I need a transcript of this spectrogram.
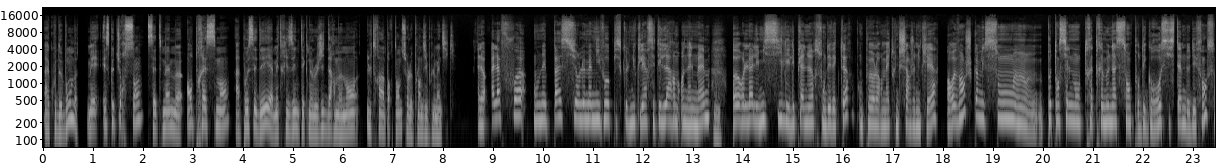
à coups de bombe. Mais est-ce que tu ressens cette même euh, empressement à posséder et à maîtriser une technologie d'armement ultra importante sur le plan diplomatique? Alors, à la fois, on n'est pas sur le même niveau puisque le nucléaire, c'était l'arme en elle-même. Hmm. Or, là, les missiles et les planeurs sont des vecteurs. On peut leur mettre une charge nucléaire. En revanche, comme ils sont euh, potentiellement très, très menaçants pour des gros systèmes de défense,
